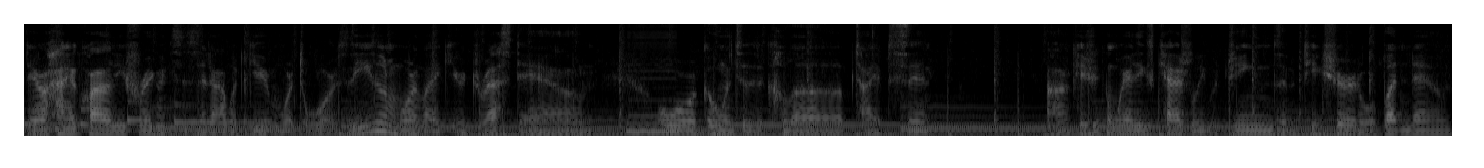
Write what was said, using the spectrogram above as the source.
There are higher quality fragrances that I would gear more towards. These are more like your dress down or going to the club type scent. Because uh, you can wear these casually with jeans and a t shirt or a button down.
